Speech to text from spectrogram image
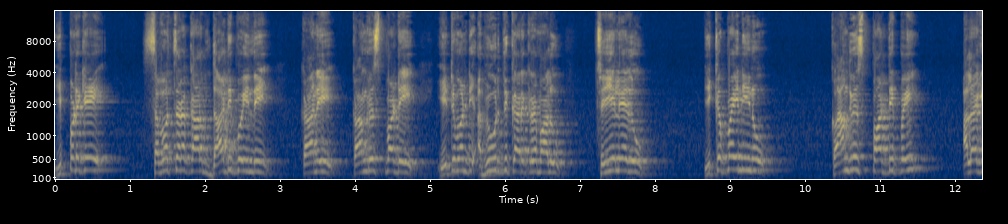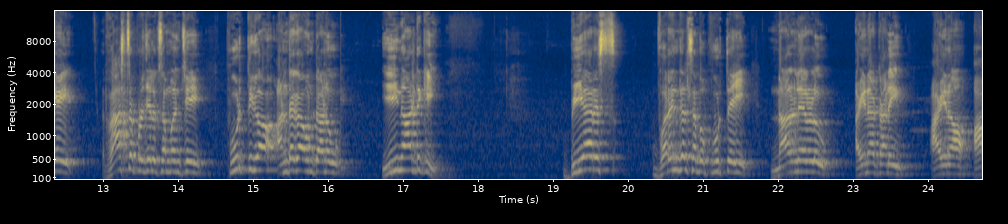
ఇప్పటికే సంవత్సర కాలం దాటిపోయింది. కానీ కాంగ్రెస్ పార్టీ ఎటువంటి అభివృద్ధి కార్యక్రమాలు చేయలేదు. ఇకపై నేను కాంగ్రెస్ పార్టీపై అలాగే రాష్ట్ర ప్రజలకు సంబంధించి పూర్తిగా అండగా ఉంటాను. ఈనాటికి బీఆర్ఎస్ వరంగల్ సభ పూర్తయి నాలుగు నెలలు అయినా కానీ ఆయన ఆ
